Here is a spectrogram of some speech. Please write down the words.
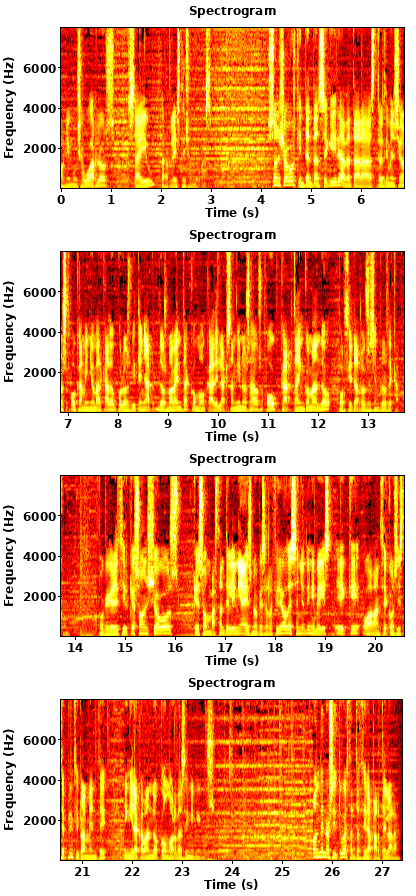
o Onimusha Warlords, saiu para PlayStation 2. Son xogos que intentan seguir e adaptar as tres dimensións o camiño marcado polos beaten up dos 90 como Cadillac and Dinosaurs ou Captain Commando, por citar dous exemplos de Capcom. O que quere dicir que son xogos que son bastante lineais no que se refire ao deseño de niveis e que o avance consiste principalmente en ir acabando con hordas de inimigos. Onde nos sitúa esta terceira parte, Lara?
